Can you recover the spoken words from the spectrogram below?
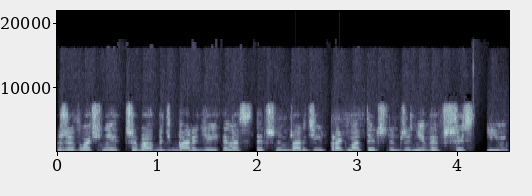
że właśnie trzeba być bardziej elastycznym, bardziej pragmatycznym, że nie we wszystkim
